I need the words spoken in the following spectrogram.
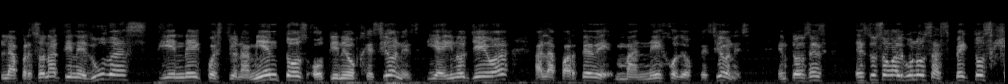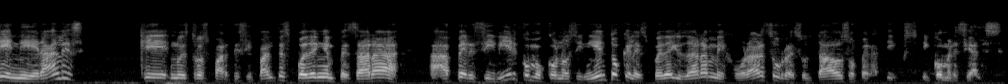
la persona tiene dudas, tiene cuestionamientos o tiene objeciones y ahí nos lleva a la parte de manejo de objeciones. Entonces, estos son algunos aspectos generales que nuestros participantes pueden empezar a, percibir como conocimiento que les puede ayudar a mejorar sus resultados operativos y comerciales.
